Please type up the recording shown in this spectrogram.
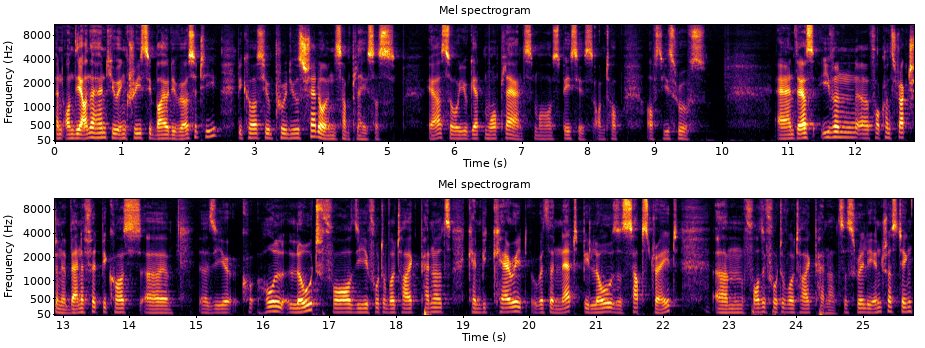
And on the other hand, you increase the biodiversity because you produce shadow in some places. Yeah? So you get more plants, more species on top of these roofs. And there's even uh, for construction a benefit because uh, uh the whole load for the photovoltaic panels can be carried with a net below the substrate um, for the photovoltaic panels. It's really interesting.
